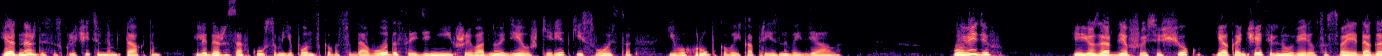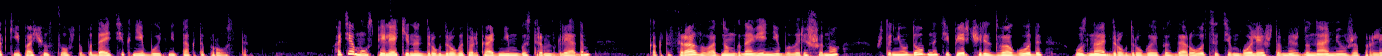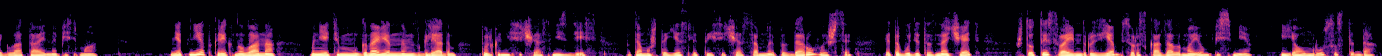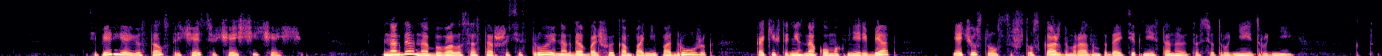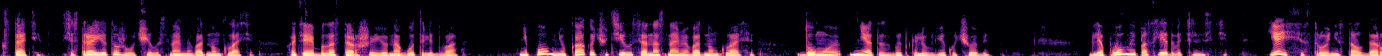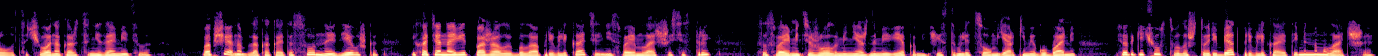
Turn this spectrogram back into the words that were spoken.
и однажды с исключительным тактом или даже со вкусом японского садовода, соединившей в одной девушке редкие свойства его хрупкого и капризного идеала. Увидев ее зардевшуюся щеку, я окончательно уверился в своей догадке и почувствовал, что подойти к ней будет не так-то просто. Хотя мы успели окинуть друг друга только одним быстрым взглядом, как-то сразу в одно мгновение было решено, что неудобно теперь через два года узнать друг друга и поздороваться, тем более, что между нами уже пролегла тайна письма. «Нет-нет!» — крикнула она мне этим мгновенным взглядом. «Только не сейчас, не здесь, потому что если ты сейчас со мной поздороваешься, это будет означать, что ты своим друзьям все рассказала о моем письме, и я умру со стыда». Теперь я ее стал встречать все чаще и чаще. Иногда она бывала со старшей сестрой, иногда в большой компании подружек, каких-то незнакомых мне ребят. Я чувствовал, что с каждым разом подойти к ней становится все труднее и труднее. Кстати, сестра ее тоже училась с нами в одном классе, хотя и была старше ее на год или два. Не помню, как очутилась она с нами в одном классе. Думаю, нет избытка любви к учебе. Для полной последовательности я и с сестрой не стал здороваться, чего она, кажется, не заметила. Вообще она была какая-то сонная девушка, и хотя на вид, пожалуй, была привлекательней своей младшей сестры, со своими тяжелыми нежными веками, чистым лицом, яркими губами, все-таки чувствовала, что ребят привлекает именно младшая,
